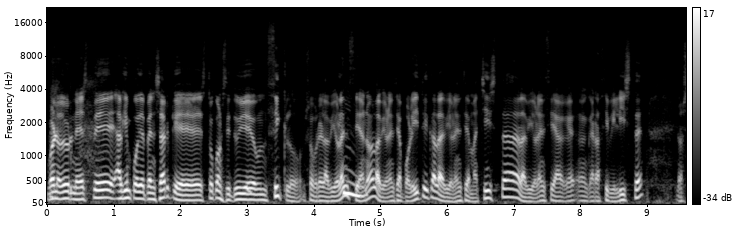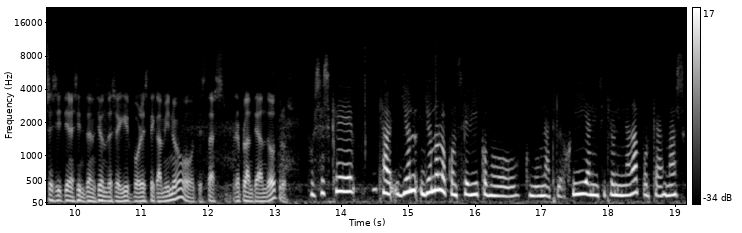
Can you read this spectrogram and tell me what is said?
Bueno, Durne, este, alguien puede pensar que esto constituye un ciclo sobre la violencia, Mm. ¿no? La violencia política, la violencia machista, la violencia gue- guerra civil civilista. No sé si tienes intención de seguir por este camino o te estás replanteando otros. Pues es que claro, yo, yo no lo concebí como, como una trilogía, ni un ciclo, ni nada, porque además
